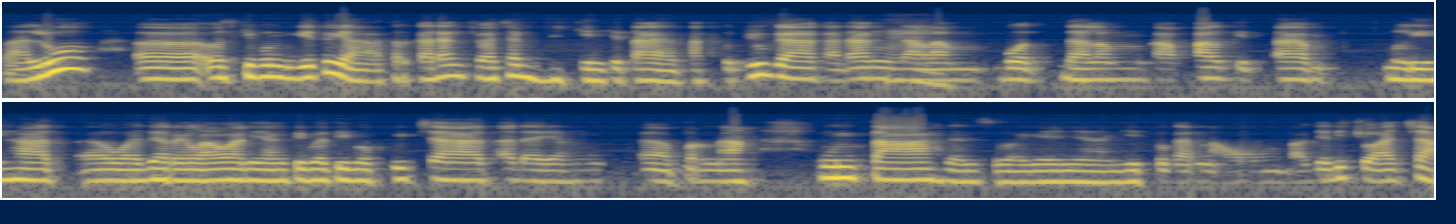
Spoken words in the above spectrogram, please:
Lalu uh, meskipun begitu ya terkadang cuaca bikin kita takut juga kadang hmm. dalam bot dalam kapal kita melihat uh, wajah relawan yang tiba-tiba pucat, ada yang uh, pernah muntah dan sebagainya gitu karena ombak. Jadi cuaca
